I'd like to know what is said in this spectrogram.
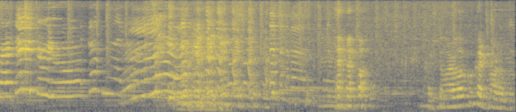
birthday to you cut ಮಾಡ್ಬೇಕು ಕಟ್ ಮಾಡೋದು.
